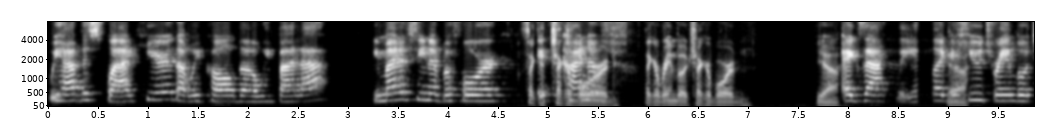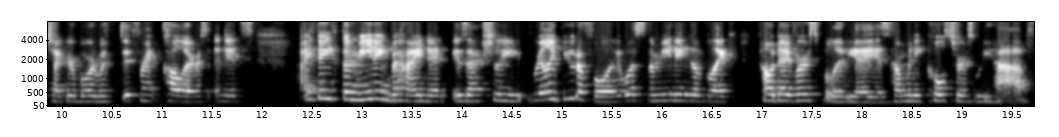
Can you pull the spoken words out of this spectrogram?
we have this flag here that we call the Wiphala. You might have seen it before. It's like it's a checkerboard, kind of, like a rainbow checkerboard. Yeah. Exactly. It's like yeah. a huge rainbow checkerboard with different colors. And it's, I think the meaning behind it is actually really beautiful. It was the meaning of like how diverse Bolivia is, how many cultures we have,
